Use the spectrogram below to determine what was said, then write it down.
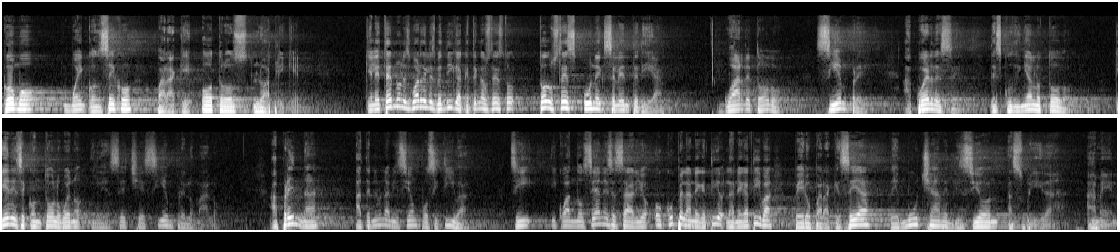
como un buen consejo para que otros lo apliquen. Que el Eterno les guarde y les bendiga, que tengan ustedes todo, todos ustedes un excelente día. Guarde todo Siempre, acuérdese de escudriñarlo todo. Quédese con todo lo bueno y deseche siempre lo malo. Aprenda a tener una visión positiva, ¿sí? Y cuando sea necesario, ocupe la negativa, la negativa, pero para que sea de mucha bendición a su vida. Amén.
